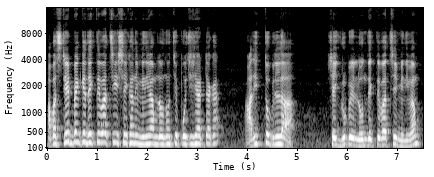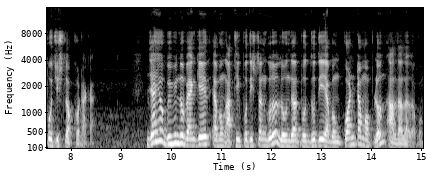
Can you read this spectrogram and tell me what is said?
আবার স্টেট ব্যাংকে দেখতে পাচ্ছি, সেখানে মিনিমাম লোন হচ্ছে পঁচিশ হাজার টাকা। আদিত্য বিল্লা সেই গ্রুপের লোন দেখতে পাচ্ছি মিনিমাম পঁচিশ লক্ষ টাকা। যাই হোক বিভিন্ন ব্যাংকের এবং আর্থিক প্রতিষ্ঠানগুলো লোন দেওয়ার পদ্ধতি এবং কোয়ান্টাম অফ লোন আলাদা আলাদা রকম।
